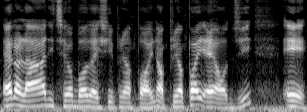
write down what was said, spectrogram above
era là, dicevo boh dai sì prima o poi, no prima o poi è oggi e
